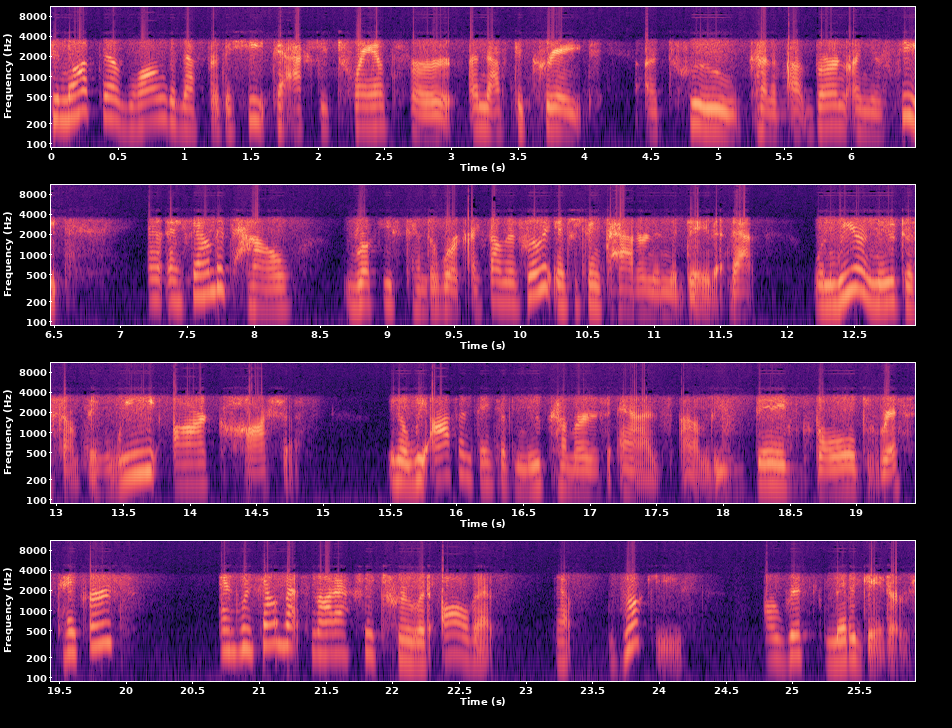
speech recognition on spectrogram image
you're not there long enough for the heat to actually transfer enough to create a true kind of a burn on your feet. And I found it's how rookies tend to work. I found this really interesting pattern in the data that when we are new to something, we are cautious. You know, we often think of newcomers as um, these big, bold risk takers, and we found that's not actually true at all. That that rookies are risk mitigators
